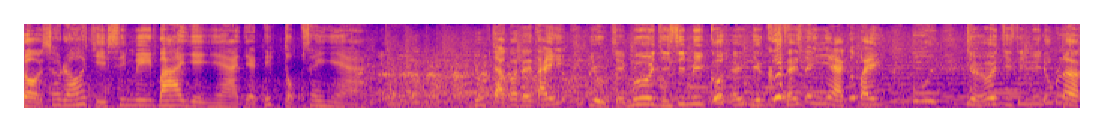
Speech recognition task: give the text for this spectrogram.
rồi sau đó chị Simi bay về nhà và tiếp tục xây nhà. Chúng ta có thể thấy, dù trời mưa, chị Simi có thể vẫn có thể xây nhà các bạn. Ôi, trời ơi, chị Simi đúng là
